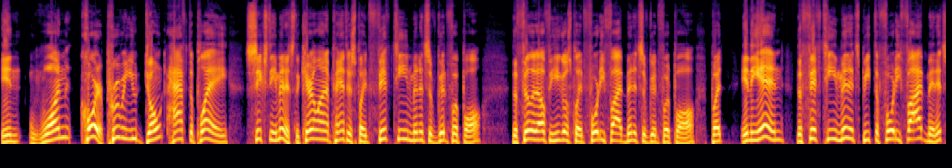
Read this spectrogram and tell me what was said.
in one quarter, proving you don't have to play 60 minutes. The Carolina Panthers played 15 minutes of good football. The Philadelphia Eagles played 45 minutes of good football, but in the end, the 15 minutes beat the 45 minutes,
